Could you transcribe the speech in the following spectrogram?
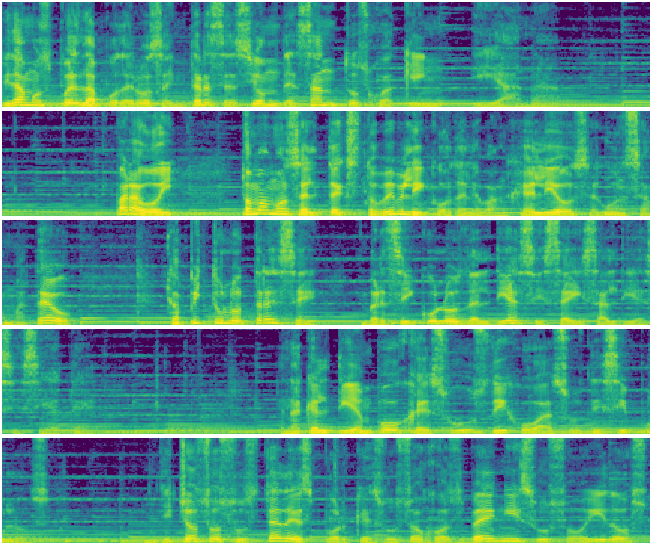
Pidamos pues la poderosa intercesión de Santos Joaquín y Ana. Para hoy tomamos el texto bíblico del Evangelio según San Mateo, capítulo 13, versículos del 16 al 17. En aquel tiempo Jesús dijo a sus discípulos, Dichosos ustedes porque sus ojos ven y sus oídos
